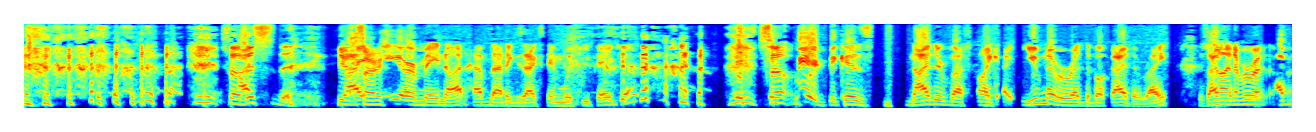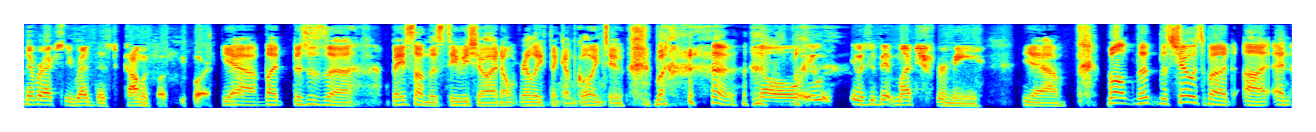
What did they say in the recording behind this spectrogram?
so this, yeah, I sorry. may or may not have that exact same wiki page yet. it's, so it's weird because neither of us, like, you've never read the book either, right? Because I've no, never, read. I've never actually read this comic book before. Yeah, so. but this is uh based on this TV show. I don't really think I'm going to, but no, it was it was a bit much for me. Yeah. Well, the the show is about uh, an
